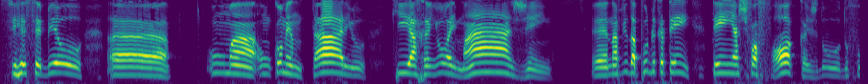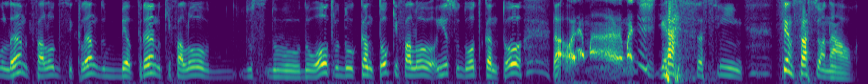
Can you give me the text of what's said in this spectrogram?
se recebeu uh, uma, um comentário que arranhou a imagem. É, na vida pública tem, tem as fofocas do, do fulano que falou do ciclano, do Beltrano que falou do, do, do, outro, do cantor que falou isso do outro cantor. Da, olha, uma, uma desgraça assim, sensacional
